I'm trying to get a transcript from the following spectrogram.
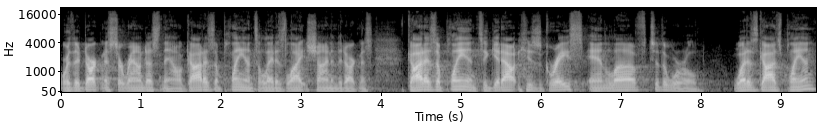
or the darkness around us now. God has a plan to let his light shine in the darkness. God has a plan to get out his grace and love to the world. What is God's plan?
